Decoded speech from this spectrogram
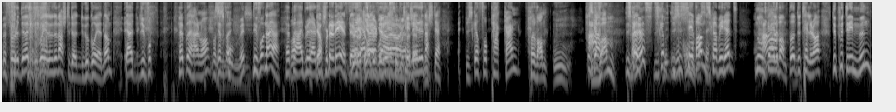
Men før du dør, du går gjennom det verste død du kan gå gjennom. Det er at du får Hør på det her nå. nå skal jeg- Skummer? Du får, nei, nei, hør på det her, bror. Det er det Ja, for det er det eneste jeg har hørt. om. Du får jeg, skummer til forteller det kjeften. verste. Du skal få packeren for vann. Mm. Du skal, vann? Du skal, du skal, du skal se vann, du skal bli redd. Noen skal helle vann på deg. Du teller da. Du putter det i munnen,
